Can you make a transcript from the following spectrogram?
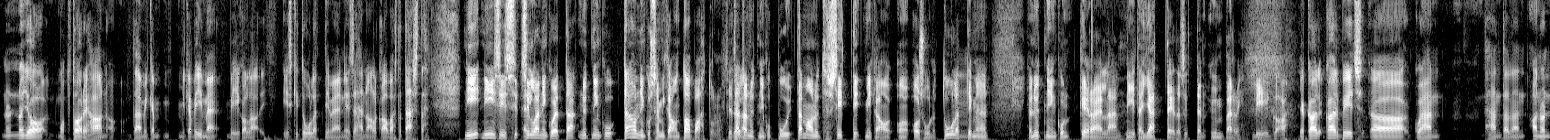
No, no joo, mutta storyhan tämä, mikä, mikä viime viikolla iski tuulettimeen, niin sehän alkaa vasta tästä. Niin, niin siis Et, sillä niin kuin, että nyt niin kuin, tämä on niin kuin se, mikä on tapahtunut. Ja tätä nyt niin kuin, pui, tämä on nyt se sitti, mikä on, on osunut tuulettimeen. Mm. Ja nyt niin kuin keräillään niitä jätteitä sitten ympäri liigaa. Ja Kyle, Kyle Beach, uh, kun hän, hän tämän anon,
